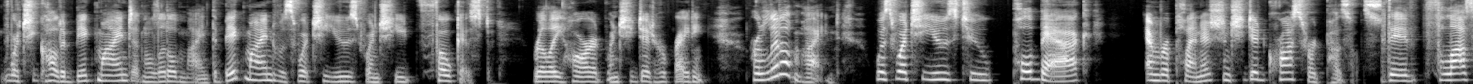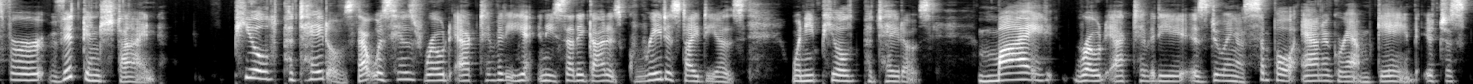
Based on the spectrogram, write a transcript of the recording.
what she called a big mind and a little mind. The big mind was what she used when she focused really hard when she did her writing. Her little mind was what she used to pull back and replenish, and she did crossword puzzles. The philosopher Wittgenstein peeled potatoes. That was his road activity. And he said he got his greatest ideas when he peeled potatoes. My rote activity is doing a simple anagram game. It just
